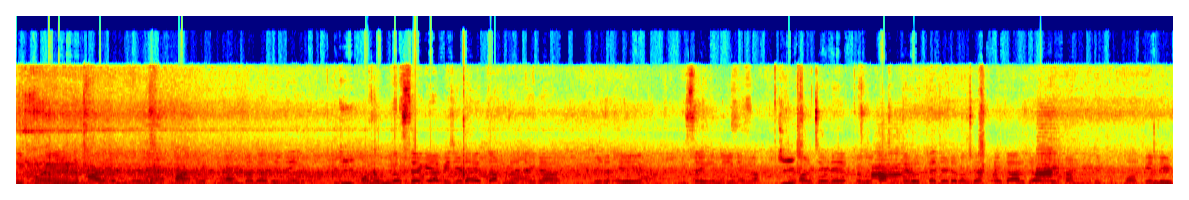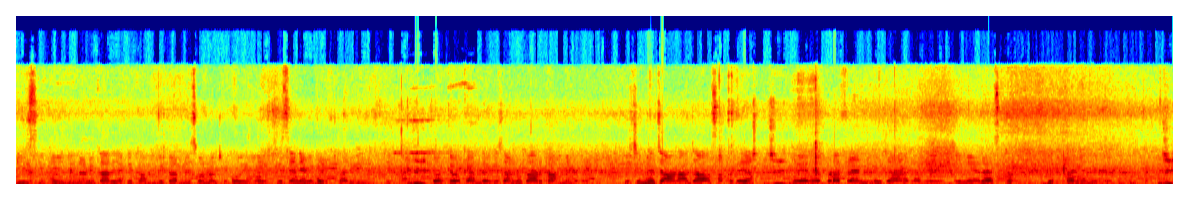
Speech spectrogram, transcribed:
ਦੇਖੋ ਇਹ ਹਰ ਬੰਦੇ ਨੂੰ ਆਪਾਂ ਮੌਕਾ ਤਾਂ ਦੇਣਾ ਹੀ ਜੀ। ਉਹਨਾਂ ਨੂੰ ਦੱਸਿਆ ਗਿਆ ਵੀ ਜਿਹੜਾ ਇਹ ਧਰਨਾ ਹੈਗਾ ਜਿਹੜਾ ਇਹ ਸਹੀ ਨਹੀਂ ਹੈਗਾ। ਔਰ ਜਿਹੜੇ ਕਿਉਂਕਿ ਕੰਮ ਦੀ ਰੁੱਤ ਹੈ ਜਿਹੜੇ ਬੰਦੇ ਆਪਣੇ ਘਰ ਜਾ ਕੇ ਕੰਮ ਦੇ ਬਹੁਤੀਆਂ ਲੇਡੀਜ਼ ਸੀਗੀਆਂ ਜਿਨ੍ਹਾਂ ਨੇ ਘਰ ਜਾ ਕੇ ਕੰਮ ਵੀ ਕਰਨੇ ਸੀ ਉਹਨਾਂ 'ਚ ਕੋਈ ਵੀ ਕਿਸੇ ਨੇ ਵੀ ਗ੍ਰਿਫਤਾਰੀ ਨਹੀਂ ਕੀਤੀ। ਕਿਉਂਕਿ ਉਹ ਕਹਿੰਦੇ ਕਿ ਸਾਨੂੰ ਘਰ ਕੰਮ ਹੈ। ਕਿ ਜਿਹਨੇ ਜਾਣਾ ਜਾ ਸਕਦੇ ਆ। ਵੀ ਇਹ ਬੜਾ ਫਰੈਂਡਲੀ ਜਿਹਾ ਹੈਗਾ ਵੀ ਜਿਹਨੇ ਅਰੈਸਟ ਗ੍ਰਿਫਤਾਰੀਆਂ ਦੇਣਾ ਜੀ।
